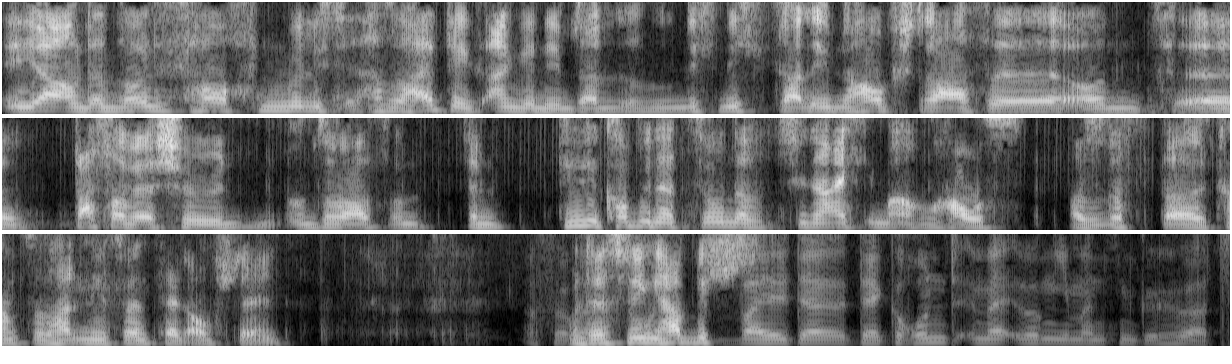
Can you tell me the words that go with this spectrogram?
Ja, und dann sollte es auch möglichst, also halbwegs angenehm sein. Also nicht, nicht gerade eben eine Hauptstraße und äh, Wasser wäre schön und sowas. Und wenn diese Kombination, das ist vielleicht immer auch ein Haus. Also das, da kannst du halt nichts für ein Zelt aufstellen. So, und deswegen habe ich. Weil der, der Grund immer irgendjemanden gehört,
